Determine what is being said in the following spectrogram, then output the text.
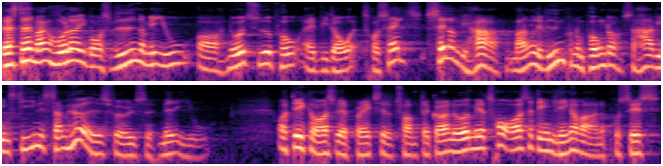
Der er stadig mange huller i vores viden om EU, og noget tyder på, at vi dog trods alt, selvom vi har manglende viden på nogle punkter, så har vi en stigende samhørighedsfølelse med EU. Og det kan også være Brexit og Trump, der gør noget, men jeg tror også, at det er en længerevarende proces,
